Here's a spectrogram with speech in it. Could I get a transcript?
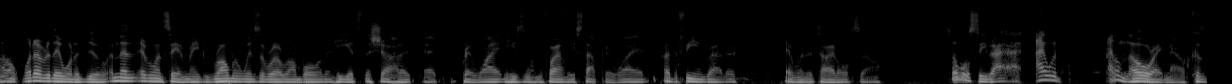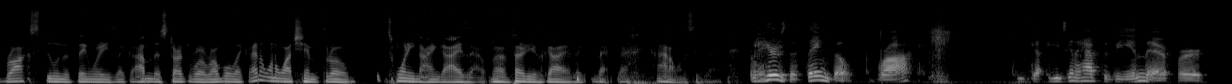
well, whatever they want to do, and then everyone's saying maybe Roman wins the Royal Rumble, and then he gets the shot at, at Bray Wyatt, and he's the one to finally stop Bray Wyatt or the Fiend rather, and win the title. So, so we'll see. But I I would. I don't know right now because Brock's doing the thing where he's like, "I'm the start the Royal Rumble." Like, I don't want to watch him throw 29 guys out, uh, not the 30th guy. Like that, that I don't want to see that. But here's the thing, though, Brock, he's got he's gonna have to be in there for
